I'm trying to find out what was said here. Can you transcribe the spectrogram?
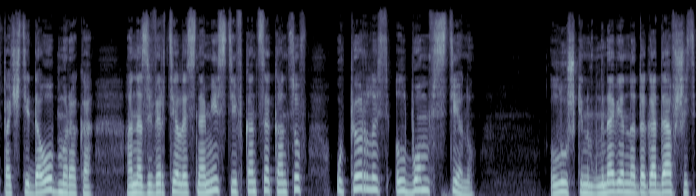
почти до обморока, она завертелась на месте и в конце концов уперлась лбом в стену. Лушкин, мгновенно догадавшись,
